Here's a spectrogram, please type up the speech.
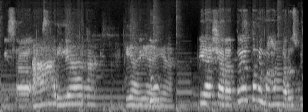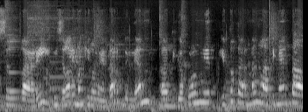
bisa Ah iya, iya iya Itu- iya. Iya syaratnya tuh emang harus bisa lari misalnya 5 km dengan eh, Hmm. 30 menit itu karena ngelatih mental.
